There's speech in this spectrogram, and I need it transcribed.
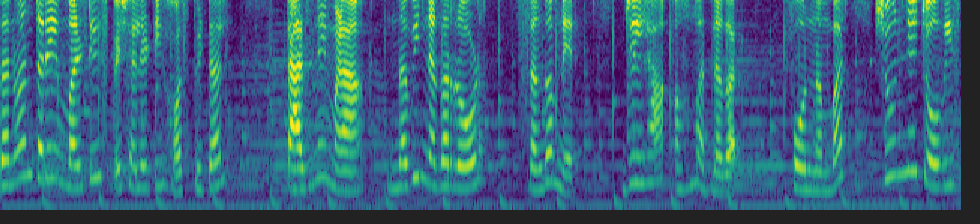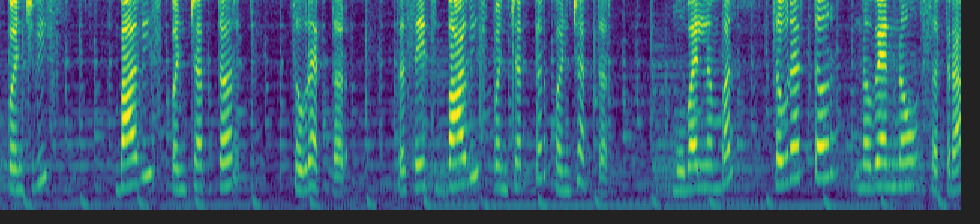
Dhanvantari multi speciality hospital Tajne Mala Navin Nagar रोड संगमनेर जिल्हा अहमदनगर. फोन नंबर शून्य चोवीस पंचवीस बावीस पंच्याहत्तर चौऱ्याहत्तर. तसेच बावीस पंच्याहत्तर पंच्याहत्तर. मोबाईल नंबर चौऱ्याहत्तर नव्याण्णव सतरा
